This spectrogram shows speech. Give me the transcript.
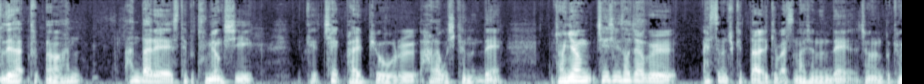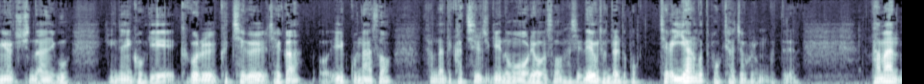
두대 한, 한 달에 스태프 두 명씩 이렇게 책 발표를 하라고 시켰는데 경영 최신 서적을 했으면 좋겠다 이렇게 말씀하셨는데 저는 또 경영학 출신도 아니고 굉장히 거기에 그거를 그 책을 제가 어, 읽고 나서 사람들한테 가치를 주기 너무 어려워서 사실 내용 전달도 벅, 제가 이해하는 것도 벅차죠 그런 것들은. 다만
